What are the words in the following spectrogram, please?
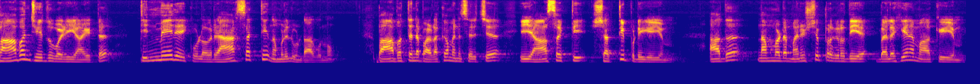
പാപം ചെയ്തു വഴിയായിട്ട് തിന്മയിലേക്കുള്ള ഒരു ആസക്തി നമ്മളിൽ ഉണ്ടാകുന്നു. പാപത്തിന്റെ പഴക്കമനുസരിച്ച് ഈ ആസക്തി ശക്തിപ്പെടുകയും അത് നമ്മുടെ മനുഷ്യപ്രകൃതിയെ ബലഹീനമാക്കുകയും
